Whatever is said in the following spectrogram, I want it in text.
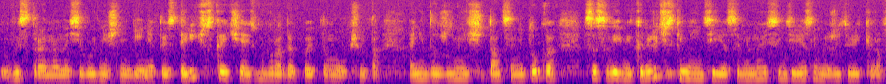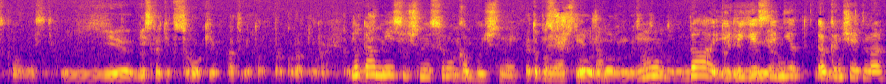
выстроена на сегодняшний день. Это историческая часть города, поэтому, в общем-то, они должны считаться не только со своими коммерческими интересами, но и с интересами жителей Кировской области. Есть какие-то сроки ответа от прокуратуры? Ну, там ждете? месячный срок угу. обычный. Это по существу уже должен быть Ну, ответ? да, или если мерам. нет угу. окончательно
